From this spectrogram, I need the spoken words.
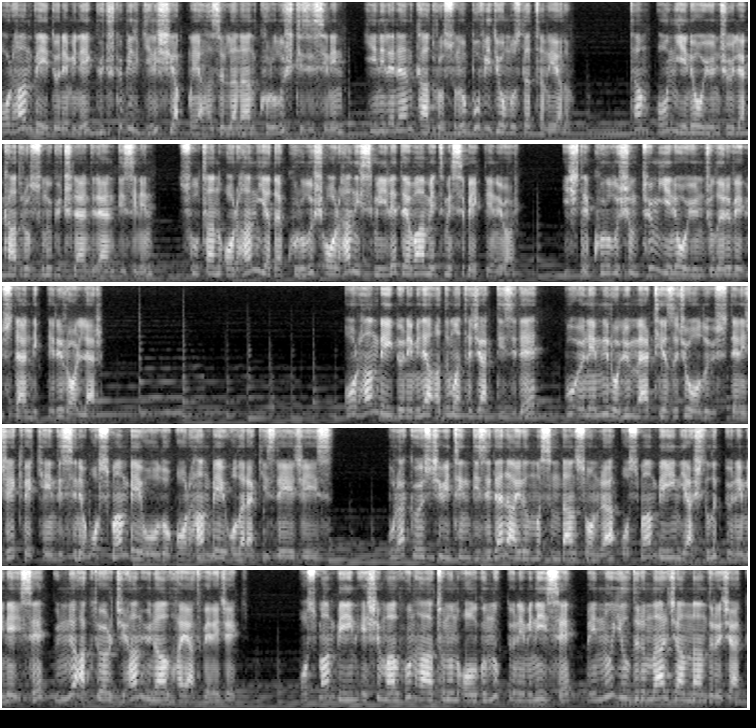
Orhan Bey dönemine güçlü bir giriş yapmaya hazırlanan kuruluş dizisinin yenilenen kadrosunu bu videomuzda tanıyalım. Tam 10 yeni oyuncuyla kadrosunu güçlendiren dizinin Sultan Orhan ya da Kuruluş Orhan ismiyle devam etmesi bekleniyor. İşte kuruluşun tüm yeni oyuncuları ve üstlendikleri roller. Orhan Bey dönemine adım atacak dizide bu önemli rolü Mert Yazıcıoğlu üstlenecek ve kendisini Osman Bey oğlu Orhan Bey olarak izleyeceğiz. Burak Özçivit'in diziden ayrılmasından sonra Osman Bey'in yaşlılık dönemine ise ünlü aktör Cihan Ünal hayat verecek. Osman Bey'in eşi Malhun Hatun'un olgunluk dönemini ise Bennu Yıldırımlar canlandıracak.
